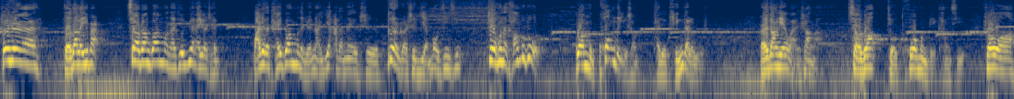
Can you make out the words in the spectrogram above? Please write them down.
说是走到了一半，孝庄棺木呢就越来越沉，把这个抬棺木的人呢压的那是个个是眼冒金星，最后呢扛不住了，棺木哐的一声，他就停在了路上，而当天晚上啊。孝庄就托梦给康熙，说我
